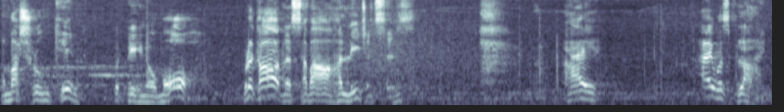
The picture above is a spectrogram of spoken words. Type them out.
The Mushroom Kin would be no more, regardless of our allegiances. I... I was blind.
